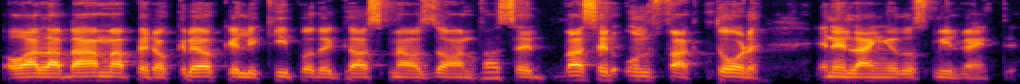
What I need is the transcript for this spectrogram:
o Alabama, pero creo que el equipo de Gus Malzahn va a ser, va a ser un factor en el año 2020.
